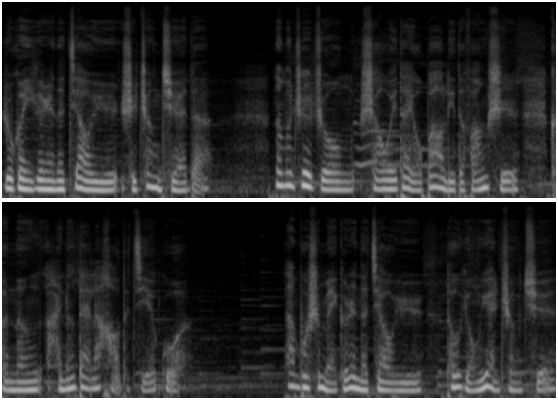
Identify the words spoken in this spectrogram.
如果一个人的教育是正确的，那么这种稍微带有暴力的方式，可能还能带来好的结果。但不是每个人的教育都永远正确，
